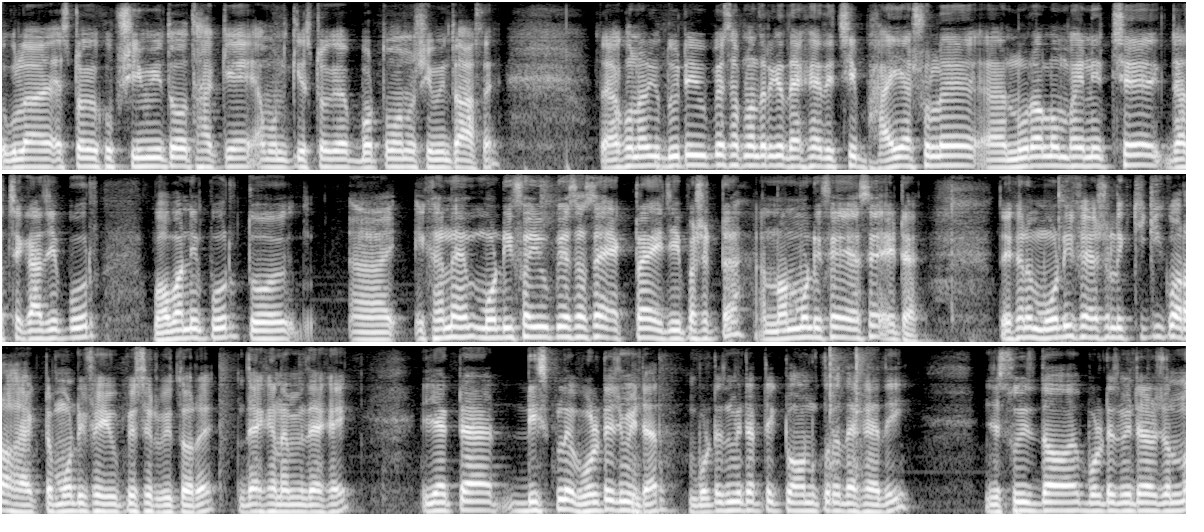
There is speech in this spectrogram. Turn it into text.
এগুলা স্টকে খুব সীমিত থাকে, এমনকি স্টকে বর্তমানেও সীমিত আছে। তো এখন আর কি দুইটা ইউপিএস আপনাদেরকে দেখাই দিচ্ছি। ভাই আসলে নূর আলম ভাই নিচ্ছে, যাচ্ছে গাজীপুর, ভবানীপুর। তো এখানে মডিফাই ইউপিএস আছে একটা এই যে পাশেরটা, আর নন মডিফাই আছে এটা। তো এখানে মডিফাই আসলে কি কি করা হয় একটা মডিফাই ইউপিএসের ভিতরে? দেখেন আমি দেখাই। এই যে একটা ডিসপ্লে ভোল্টেজ মিটার ভোল্টেজ মিটারটা একটু অন করে দেখাই দিই। যে সুইচ দেওয়া হয় ভোল্টেজ মিটারের জন্য,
